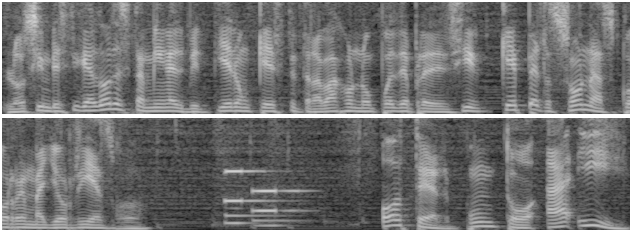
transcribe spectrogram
Los investigadores también advirtieron que este trabajo no puede predecir qué personas corren mayor riesgo. Otter.ai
